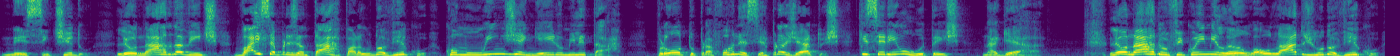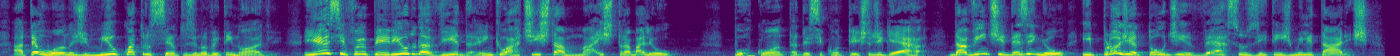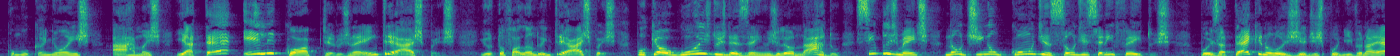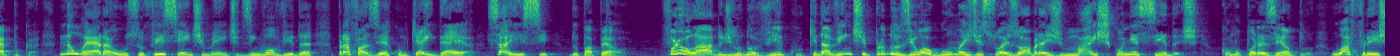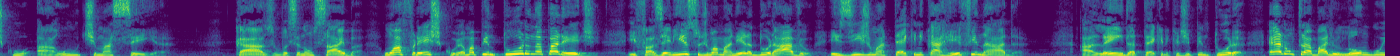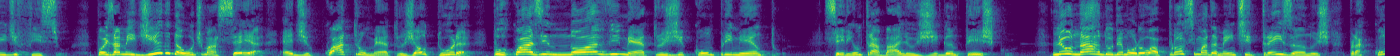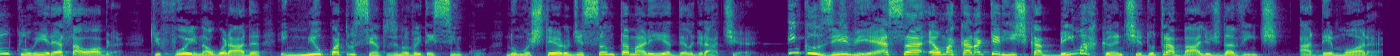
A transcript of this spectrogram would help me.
Nesse sentido, Leonardo da Vinci vai se apresentar para Ludovico como um engenheiro militar, pronto para fornecer projetos que seriam úteis na guerra. Leonardo ficou em Milão, ao lado de Ludovico, até o ano de 1499. E esse foi o período da vida em que o artista mais trabalhou. Por conta desse contexto de guerra, Da Vinci desenhou e projetou diversos itens militares, como canhões, armas e até helicópteros, né? Entre aspas. E eu tô falando entre aspas porque alguns dos desenhos de Leonardo simplesmente não tinham condição de serem feitos, pois a tecnologia disponível na época não era o suficientemente desenvolvida para fazer com que a ideia saísse do papel. Foi ao lado de Ludovico que Da Vinci produziu algumas de suas obras mais conhecidas, como por exemplo o afresco A Última Ceia. Caso você não saiba, um afresco é uma pintura na parede, e fazer isso de uma maneira durável exige uma técnica refinada. Além da técnica de pintura, era um trabalho longo e difícil, pois a medida da última ceia é de 4 metros de altura por quase 9 metros de comprimento seria um trabalho gigantesco. Leonardo demorou aproximadamente três anos para concluir essa obra, que foi inaugurada em 1495, no mosteiro de Santa Maria del Gratia. Inclusive, essa é uma característica bem marcante do trabalho de Da Vinci, a demora.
